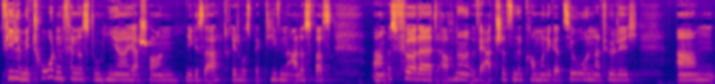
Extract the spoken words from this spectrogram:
Viele Methoden findest du hier ja schon, wie gesagt, Retrospektiven, alles, was ähm, es fördert, auch eine wertschätzende Kommunikation natürlich. Ähm,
